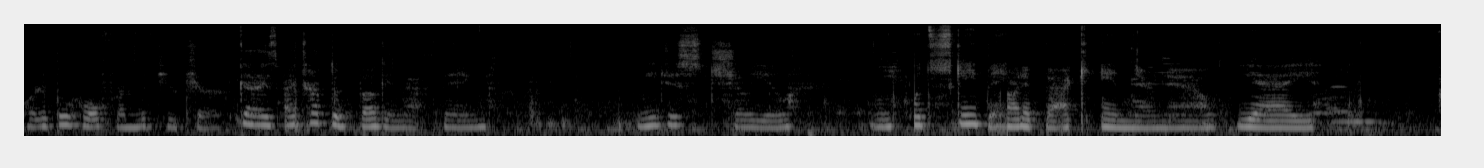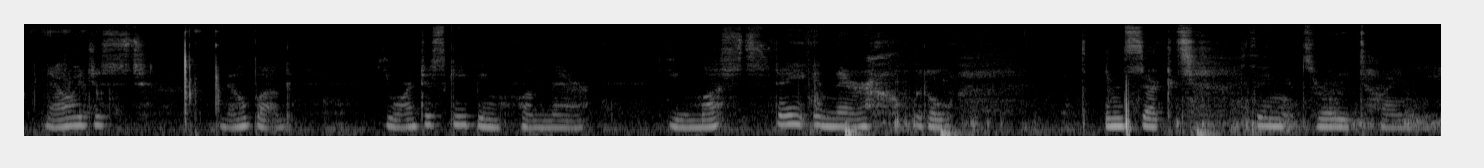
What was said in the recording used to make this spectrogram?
Portable Hole from the Future. Guys, I trapped a bug in that thing. Let me just show you. Eh, it's escaping. Got it back in there now. Yay. Now I just... No bug. You aren't escaping from there. You must stay in there, little insect thing. It's really tiny.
